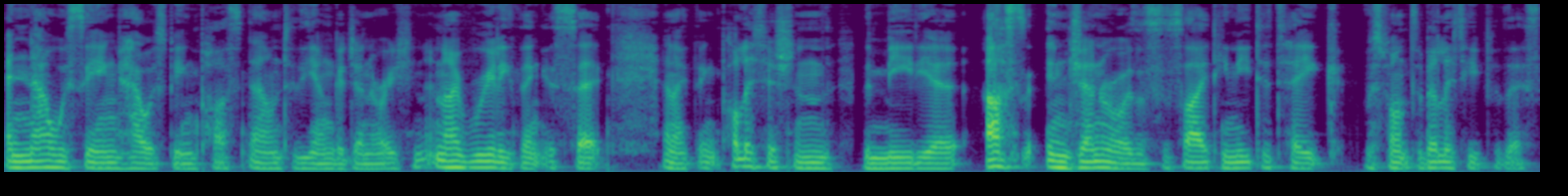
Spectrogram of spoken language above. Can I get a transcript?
And now we're seeing how it's being passed down to the younger generation. And I really think it's sick. And I think politicians, the media, us in general as a society need to take responsibility for this.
